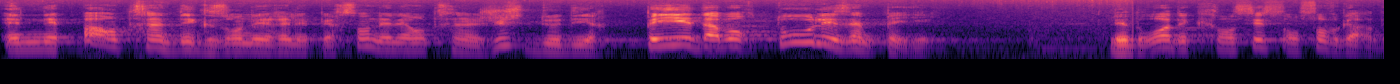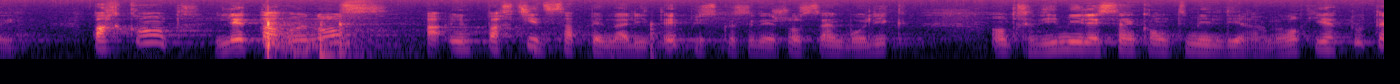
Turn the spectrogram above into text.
elle n'est pas en train d'exonérer les personnes, elle est en train juste de dire payez d'abord tous les impayés. Les droits des créanciers sont sauvegardés. Par contre, l'État renonce à une partie de sa pénalité, puisque c'est des choses symboliques, entre 10 000 et 50 000 dirhams. Donc il y a toute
